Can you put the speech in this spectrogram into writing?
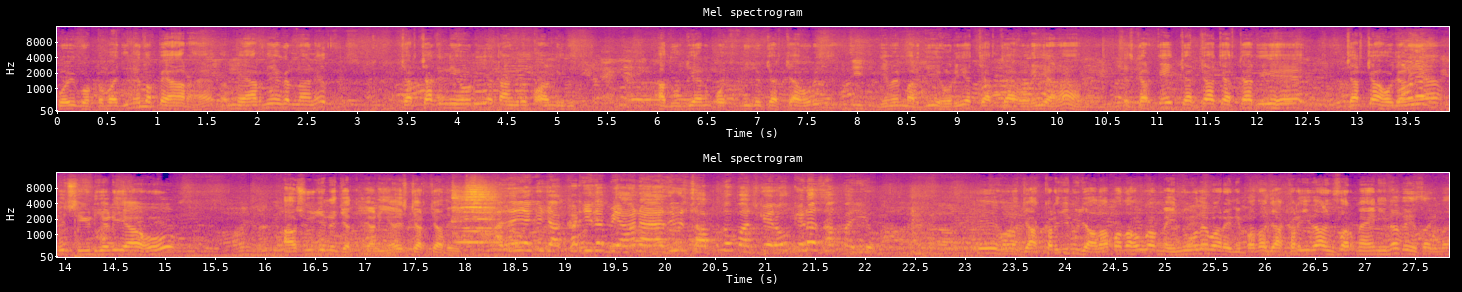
ਕੋਈ ਗੁੱਟਬਾਜੀ ਨਹੀਂ ਤਾਂ ਪਿਆਰ ਹੈ। ਤਾਂ ਪਿਆਰ ਦੀਆਂ ਗੱਲਾਂ ਨੇ। ਚਰਚਾ ਕਿੰਨੀ ਹੋ ਰਹੀ ਹੈ ਕਾਂਗਰਸ ਪਾਰਟੀ ਦੀ? ਆ ਦੂਜਿਆਂ ਨੂੰ ਪੁੱਛਦੀ ਜੋ ਚਰਚਾ ਹੋ ਰਹੀ ਹੈ। ਜਿਵੇਂ ਮਰਜ਼ੀ ਹੋ ਰਹੀ ਹੈ ਚਰਚਾ ਹੋ ਰਹੀ ਹੈ ਨਾ। ਇਸ ਕਰਕੇ ਚਰਚਾ ਚਰਚਾ ਦੀ ਇਹ ਚਰਚਾ ਹੋ ਜਾਣੀ ਆ ਵੀ ਸੀਟ ਜਿਹੜੀ ਆ ਉਹ ਆਸ਼ੂ ਜੀ ਨੇ ਜਿੱਤ ਜਾਣੀ ਆ ਇਸ ਚਰਚਾ ਦੇ ਵਿੱਚ। ਅਜੇ ਇੱਕ ਜਾਖੜ ਜੀ ਦਾ ਬਿਆਨ ਆਇਆ ਸੀ ਵੀ ਸੱਪ ਤੋਂ ਬਚ ਕੇ ਰਹੋ ਕਿਹੜਾ ਸੱਪ ਹੈ ਜੀ ਉਹ? ਇਹ ਹੁਣ ਜਾਖੜ ਜੀ ਨੂੰ ਜ਼ਿਆਦਾ ਪਤਾ ਹੋਊਗਾ ਮੈਨੂੰ ਉਹਦੇ ਬਾਰੇ ਨਹੀਂ ਪਤਾ ਜਾਖੜ ਜੀ ਦਾ ਆਨਸਰ ਮੈਂ ਨਹੀਂ ਨਾ ਦੇ ਸਕਦਾ।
